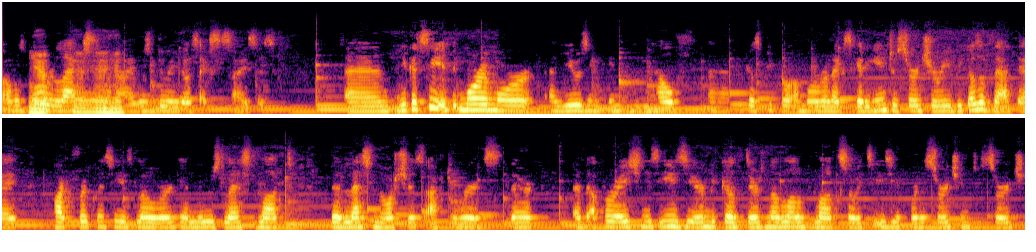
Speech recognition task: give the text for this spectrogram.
I was more yeah. relaxed yeah, when i was doing those exercises. And you could see it more and more uh, using in health uh, because people are more relaxed getting into surgery. Because of that their heart frequency is lower they lose less blood they're less nauseous afterwards their uh, the operation is easier because there's not a lot of blood so it's easier for the surgeon to search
